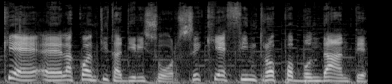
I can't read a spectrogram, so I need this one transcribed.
che è eh, la quantità di risorse, che è fin troppo abbondante.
